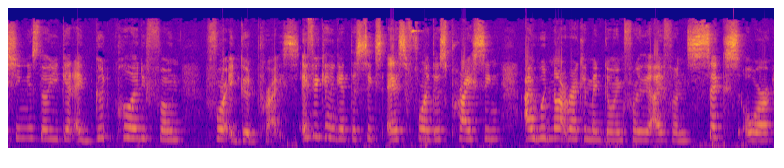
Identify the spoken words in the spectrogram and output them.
seeing as though you get a good quality phone for a good price. If you can get the 6S for this pricing, I would not recommend going for the iPhone 6 or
